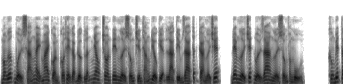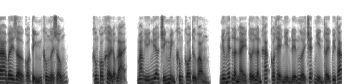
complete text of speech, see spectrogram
mong ước buổi sáng ngày mai còn có thể gặp được lẫn nhau cho nên người sống chiến thắng điều kiện là tìm ra tất cả người chết, đem người chết đuổi ra người sống phòng ngủ. Không biết ta bây giờ có tính không người sống? Không có khởi động lại, mang ý nghĩa chính mình không có tử vong nhưng hết lần này tới lần khác có thể nhìn đến người chết nhìn thấy quy tắc.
